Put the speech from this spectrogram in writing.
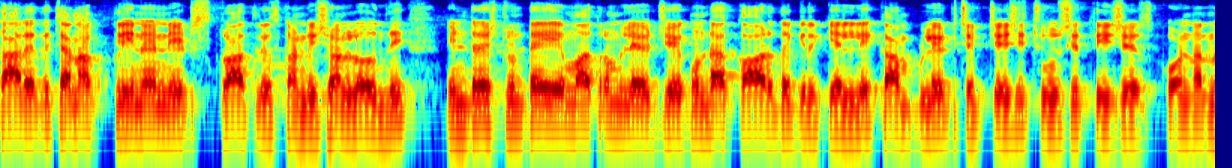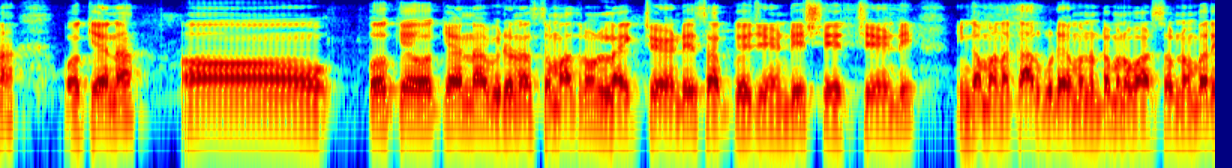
కార్ అయితే చాలా క్లీన్ అండ్ నీట్ క్లాత్లెస్ కండిషన్లో ఉంది. ఇంట్రెస్ట్ ఉంటే ఏమాత్రం లేట్ చేయకుండా కార్ దగ్గరికి వెళ్ళి కంప్లీట్ చెక్ చేసి చూసి తీసేసుకోండి అన్న. ఓకేనా? ఓకే ఓకే అన్న. వీడియో నస్తే మాత్రం లైక్ చేయండి సబ్స్క్రైబ్ చేయండి షేర్ చేయండి. ఇంకా మన కార్ కూడా ఏమైనా ఉంటే మన WhatsApp number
